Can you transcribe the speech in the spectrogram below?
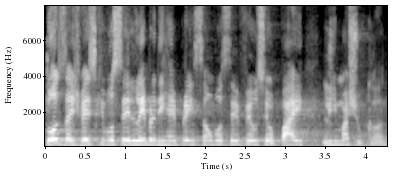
todas as vezes que você lembra de repreensão, você vê o seu pai lhe machucando.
